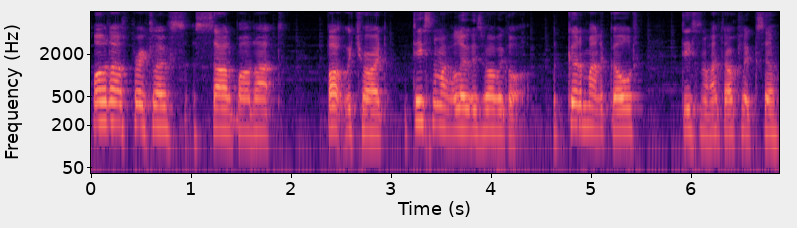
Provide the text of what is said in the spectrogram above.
Well, that was pretty close. Sad about that. But we tried. Decent amount of loot as well. We got a good amount of gold. Decent amount of dark elixir.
